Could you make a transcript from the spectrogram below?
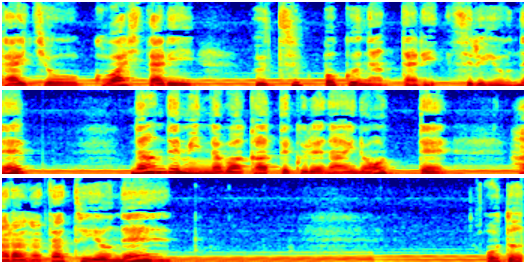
体調を壊したり鬱っぽくなったりするよね。なんでみんな分かってくれないのって腹が立つよね。大人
